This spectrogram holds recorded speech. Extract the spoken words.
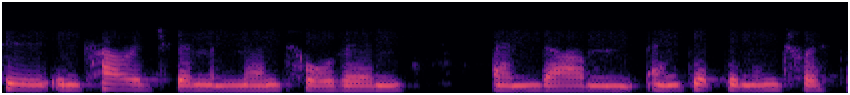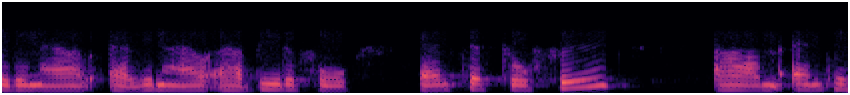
to encourage them and mentor them and um, and get them interested in our, our you know our beautiful ancestral foods um, and to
